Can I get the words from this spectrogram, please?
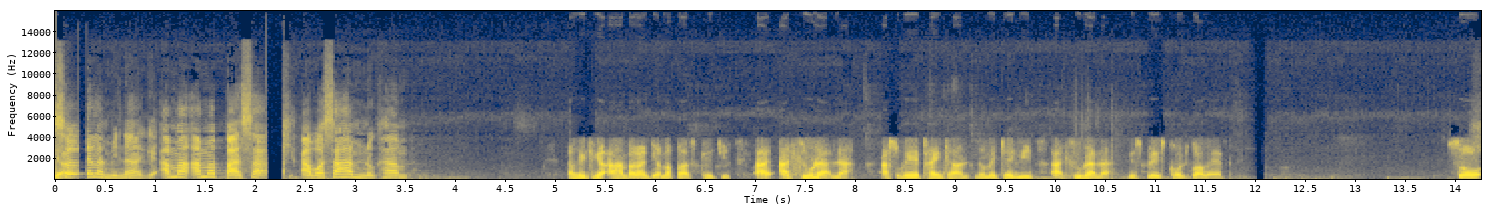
yeah. tell mina ke ama amabhasi awasahambi nokuhamba. angithi-ke ahamba kanje amabhasi kg A- adlula la asuke epinetown noma ethekwini adlula la this place called kwaweba so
